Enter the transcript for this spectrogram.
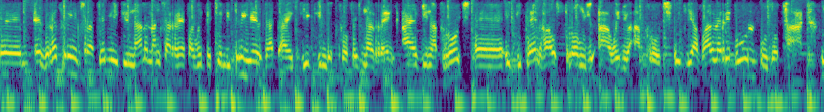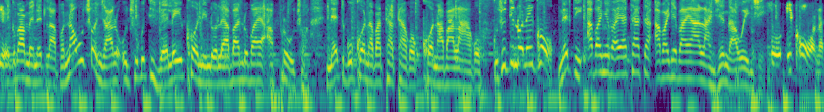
um, as referring fraternity nami mangisarefa with the 23 years that i did in the professional rank i have been approached uh, it depends how strong you are when you are approached if you are vulnerable uzothatha ngikubambe net lapho na utsho njalo utsho ukuthi vele ikhona into le abantu baya approachwa net kukhona bathathako kukhona abalako kusho ukuthi into leyikho nedi abanye bayathatha abanye bayala njengawe nje so ikhona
